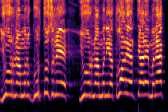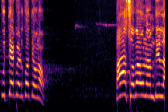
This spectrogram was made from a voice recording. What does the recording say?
ಇವ್ರು ನಮ್ಮನ್ನು ಗುರ್ತಿಸ್ಲಿ, ಇವ್ರು ನಮ್ಮನ್ನು ಎತ್ಕೊಳ್ಳಿ ಅಂತೇಳಿ ಮನ್ಯಾಗ ಕುತ್ತೆ ಬೇಡ್ಕೋತೇವೆ ನಾವು. ಆ ಸ್ವಭಾವ ನಮ್ದಿಲ್ಲ.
